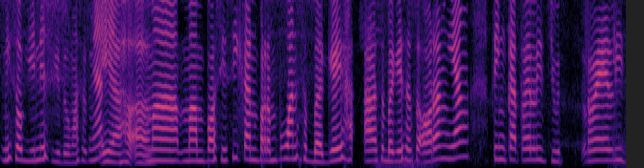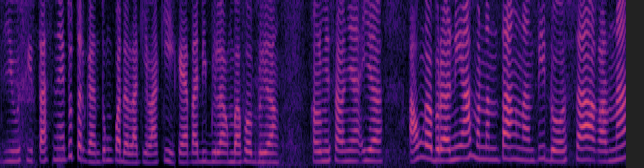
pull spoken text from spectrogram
misoginis gitu maksudnya Iya, heeh. me- memposisikan perempuan sebagai uh, sebagai seseorang yang tingkat religius religiusitasnya itu tergantung pada laki-laki kayak tadi bilang Mbak Fo bilang kalau misalnya ya aku nggak berani ah menentang nanti dosa karena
